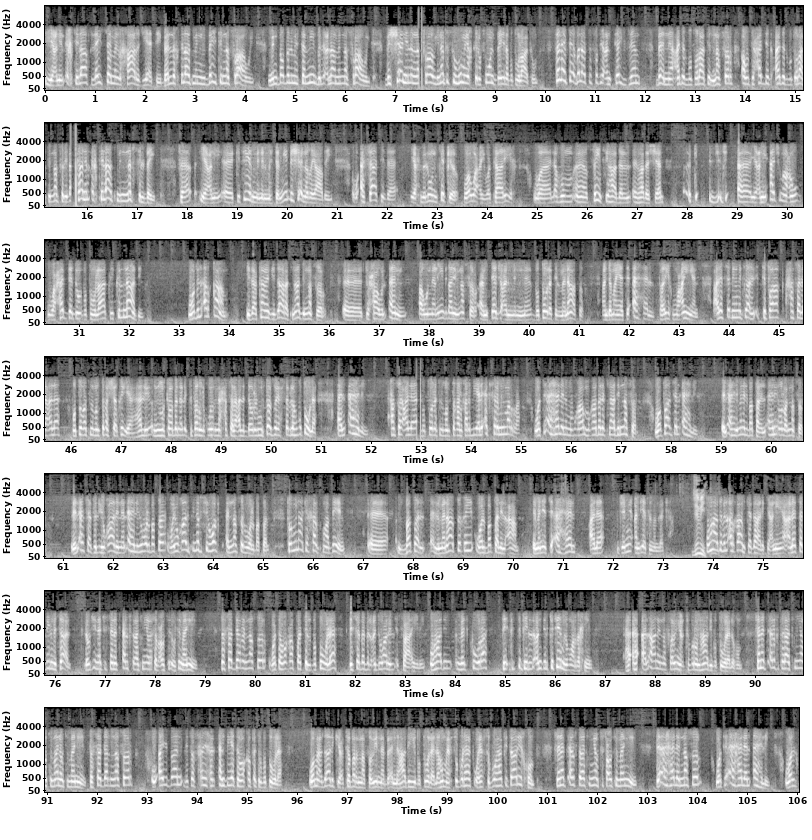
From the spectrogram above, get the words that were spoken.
يعني الاختلاف ليس من الخارج يأتي بل الاختلاف من بيت النصراوي من بعض المهتمين بالإعلام النصراوي. بالشأن النصراوي نفسهم هم يختلفون بين بطولاتهم. فلا فلا تستطيع أن تجزم بأن عدد بطولات النصر أو تحدد عدد بطولات النصر إذا كان الاختلاف من نفس البيت. فيعني آه، كثير من المهتمين بالشأن الرياضي واساتذه يحملون فكر ووعي وتاريخ ولهم آه، صيت في هذا هذا الشأن. آه، يعني أجمعوا وحددوا بطولات لكل نادي. وبالأرقام إذا كانت اداره نادي النصر تحاول أن أو المعنيين بنادي النصر أن تجعل من بطولة المناطق عندما يتأهل فريق معين. على سبيل المثال الاتفاق حصل على بطولة المنطقة الشرقية، هل المفترض أن الاتفاق نقول أنه حصل على الدوري الممتاز ويحسب له بطولة؟ الأهلي حصل على بطولة المنطقة الغربية لأكثر من مرة وتأهل لمقابلة نادي النصر وفاز الأهلي. الأهلي من البطل؟ الأهلي ولا النصر. للأسف يقال أن الأهلي هو البطل ويقال في نفس الوقت النصر هو البطل. فهناك خلط ما بين البطل آه، المناطقي والبطل العام من يتأهل على جميع أندية المملكة. جميل. وهذا بالأرقام كذلك يعني على سبيل المثال لو جينا في سنة 1387 تصدر النصر وتوقفت البطولة بسبب العدوان الإسرائيلي. وهذه مذكورة في, في, في عند الكثير من المؤرخين. الآن النصراويين يعتبرون هذه بطولة لهم. سنة 1388 تصدر النصر وأيضا لتصحيح الأندية توقفت البطولة. ومع ذلك يعتبر النصويين بأن هذه بطولة لهم ويحسبونها ويحسبوها في تاريخهم. سنة 1389 تأهل النصر وتأهل الأهلي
